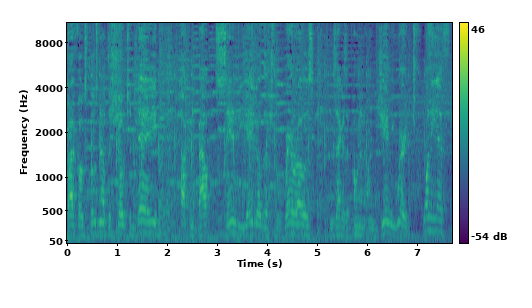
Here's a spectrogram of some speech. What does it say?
All right, folks, closing out the show today, talking about San Diego, the Toreros, Gonzaga's opponent on January 20th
